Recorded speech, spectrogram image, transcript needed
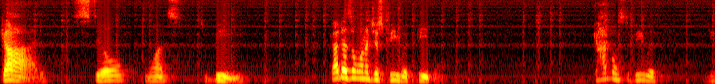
God still wants to be. God doesn't want to just be with people. God wants to be with you.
